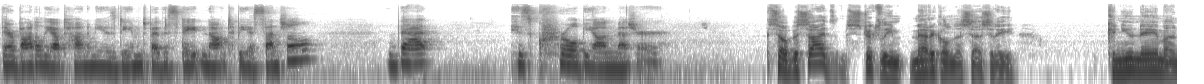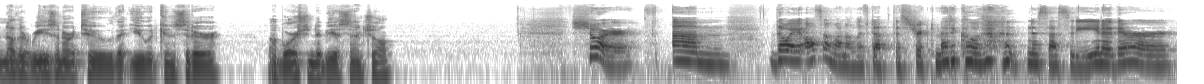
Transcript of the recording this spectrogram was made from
their bodily autonomy is deemed by the state not to be essential, that is cruel beyond measure. So, besides strictly medical necessity, can you name another reason or two that you would consider abortion to be essential? Sure. Um, though I also want to lift up the strict medical necessity. You know, there are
